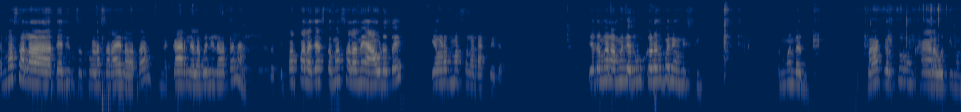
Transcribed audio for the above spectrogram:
तर मसाला त्या दिवशी थोडासा राहिला होता. मी कारल्याला बनवला होता ना. ते पप्पाला जास्त मसाला नाही आवडत आहे. एवढाच मसाला टाकते त्यात. ते तर मला म्हणले उकडच बनवून म्हणलं भाकर चुरून खायला होती मग.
